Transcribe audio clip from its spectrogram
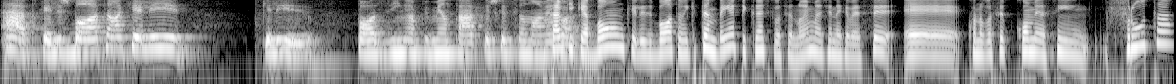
Ah, porque eles botam aquele aquele pozinho apimentado que eu esqueci o nome Sabe o que, que é bom que eles botam e que também é picante que você não imagina que vai ser? É quando você come assim fruta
